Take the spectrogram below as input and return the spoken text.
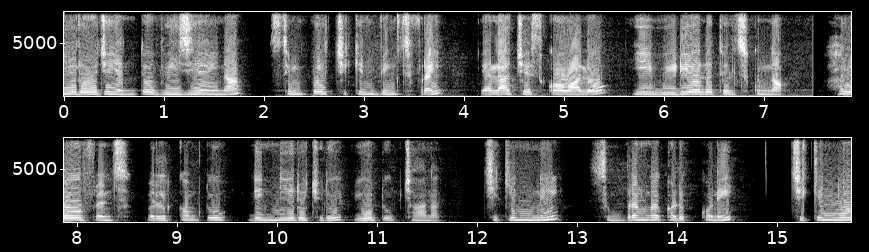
ఈరోజు ఎంతో ఈజీ అయిన సింపుల్ చికెన్ వింగ్స్ ఫ్రై ఎలా చేసుకోవాలో ఈ వీడియోలో తెలుసుకుందాం. హలో ఫ్రెండ్స్ వెల్కమ్ టు డిన్నీ రుచులు యూట్యూబ్ ఛానల్ చికెన్ని శుభ్రంగా కడుక్కొని చికెన్లో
